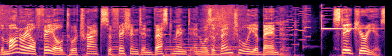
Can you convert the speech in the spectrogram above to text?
the monorail failed to attract sufficient investment and was eventually abandoned. Stay curious.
